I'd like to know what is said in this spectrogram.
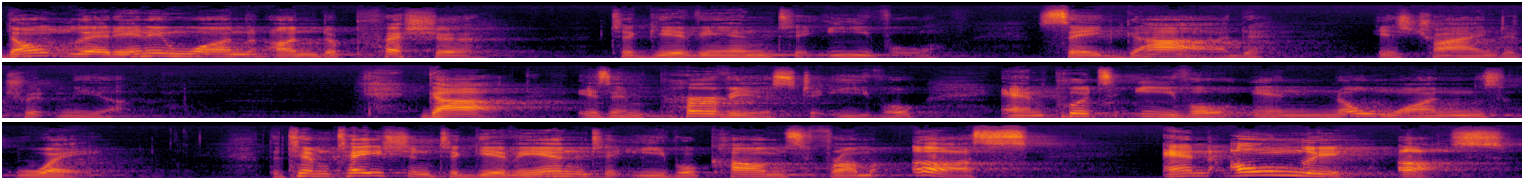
Don't let anyone under pressure to give in to evil say, God is trying to trip me up. God is impervious to evil and puts evil in no one's way. The temptation to give in to evil comes from us and only us.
